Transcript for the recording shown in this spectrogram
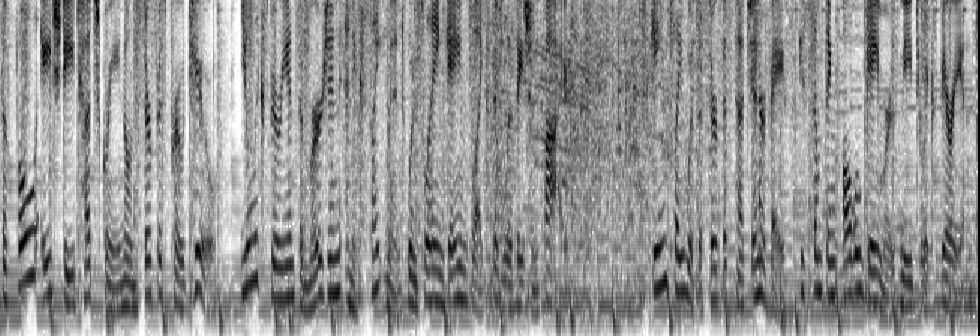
the full HD touchscreen on Surface Pro 2, you'll experience immersion and excitement when playing games like Civilization V. Gameplay with the Surface Touch interface is something all gamers need to experience.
